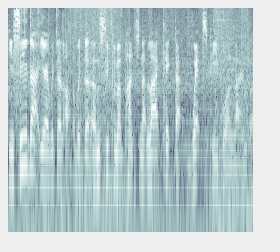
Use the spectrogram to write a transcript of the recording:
You see that, yeah, with the uh, with the um, Superman punch and that light kick that wets people online, bro.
